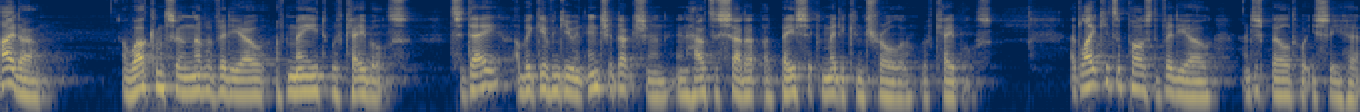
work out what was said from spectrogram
Hi there, and welcome to another video of Made with Cables. Today, I'll be giving you an introduction in how to set up a basic MIDI controller with cables. I'd like you to pause the video and just build what you see here.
